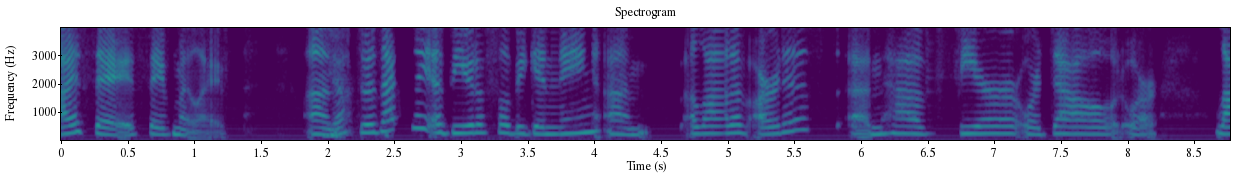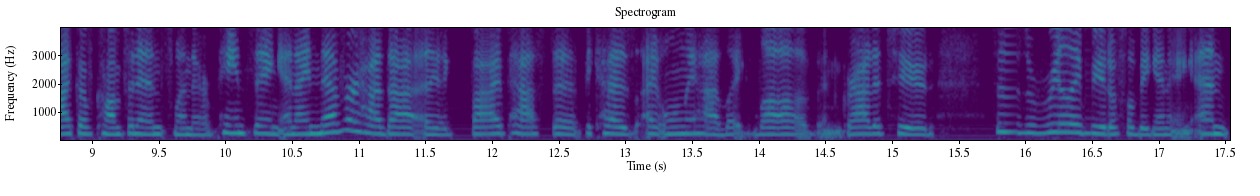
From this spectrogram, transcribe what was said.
I say saved my life. Um, yeah. So it's actually a beautiful beginning. Um, a lot of artists um, have fear or doubt or lack of confidence when they're painting and i never had that i like bypassed it because i only had like love and gratitude. So it was a really beautiful beginning and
